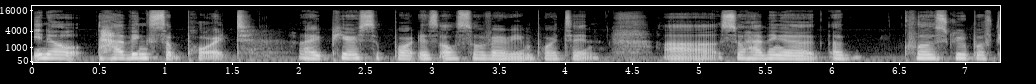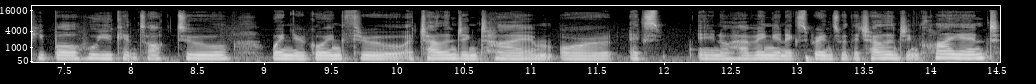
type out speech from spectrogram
you know, having support right? Peer support is also very important. Uh, so having a, a close group of people who you can talk to when you're going through a challenging time or you know having an experience with a challenging client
